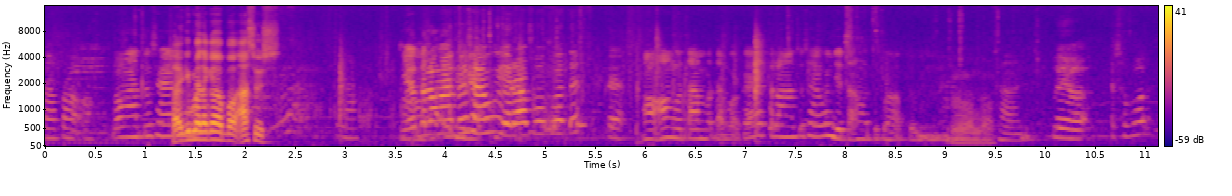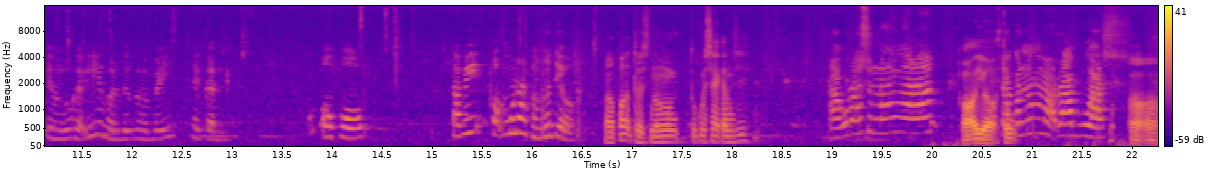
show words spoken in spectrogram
Apa? Tolong atus saya. Saiki mereka apa? Asus. Ya tolong atus saya ya ora apa-apa teh. Oh, oh, nggak tambah tambah kayak tolong atus saya nyetak ngutuk HP meneh. Ngono. Kan. Lah ya, sapa yang gue kayak gini baru tuh HP second. Oppo. Tapi kok murah banget ya? Bapak terus nang tuku second sih? Aku ra seneng malah. Oh iya, tuh. Second mak ra puas. Oh, oh.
